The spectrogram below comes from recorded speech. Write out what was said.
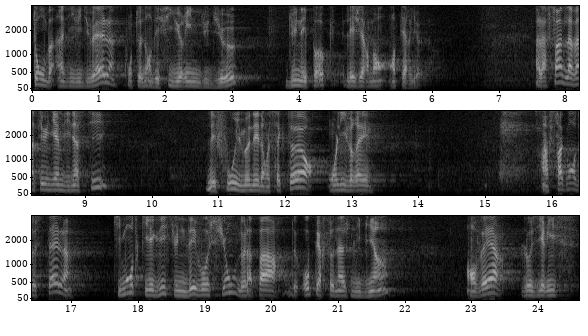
tombes individuelles contenant des figurines du dieu d'une époque légèrement antérieure. À la fin de la 21e dynastie, les fouilles menées dans le secteur ont livré un fragment de stèle qui montre qu'il existe une dévotion de la part de hauts personnages libyens envers l'Osiris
